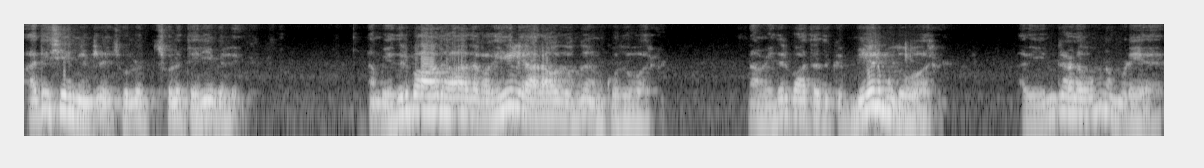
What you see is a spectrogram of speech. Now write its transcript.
அதிசயம் என்று சொல்ல சொல்ல தெரியவில்லை. நம்ம எதிர்பாராத வகையில் யாராவது வந்து நமக்கு உதவுவார்கள். நாம் எதிர்பார்த்ததுக்கு மேலும் உதவுவார்கள். அது இன்றளவும் நம்முடைய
